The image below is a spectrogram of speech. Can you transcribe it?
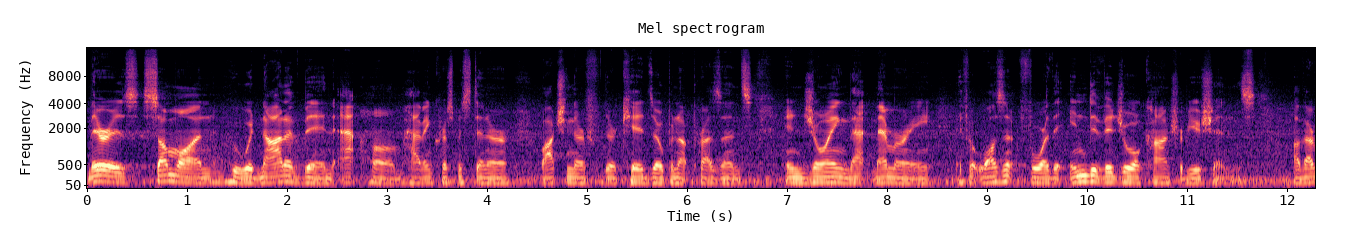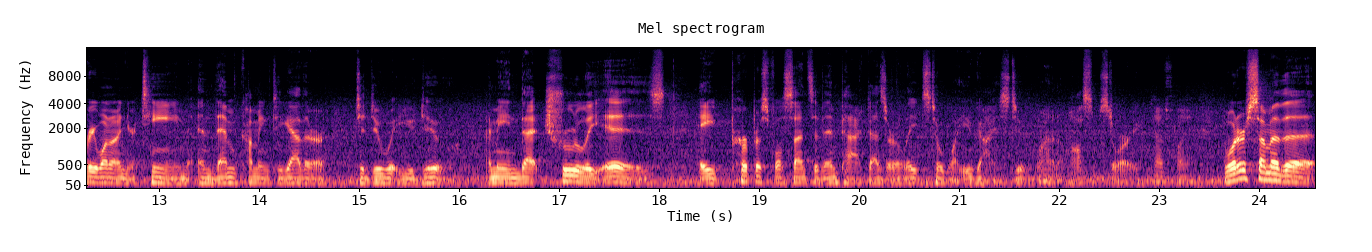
There is someone who would not have been at home having Christmas dinner, watching their, their kids open up presents, enjoying that memory if it wasn't for the individual contributions of everyone on your team and them coming together to do what you do. I mean, that truly is a purposeful sense of impact as it relates to what you guys do. What an awesome story. Definitely. What are some of the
